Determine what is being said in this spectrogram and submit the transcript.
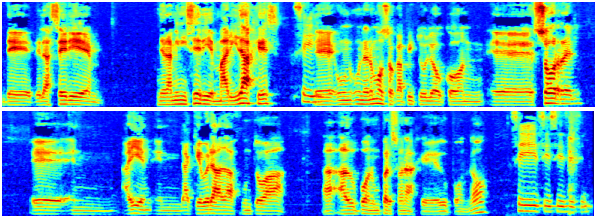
de, la serie, de la miniserie Maridajes, eh, un, hermoso capítulo con eh, Sorrel, eh, ahí en, La Quebrada junto a, a, Dupont, un personaje de Dupont, ¿no? Sí, sí, sí, sí, sí.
